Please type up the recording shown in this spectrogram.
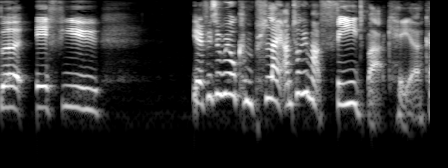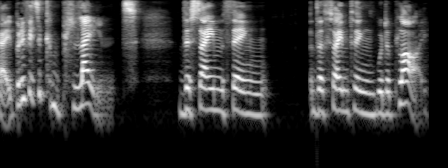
But if you, you know, if it's a real complaint, I'm talking about feedback here, okay? But if it's a complaint, the same thing, the same thing would apply.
